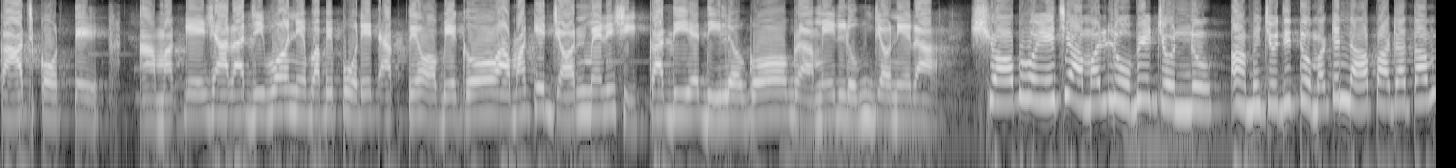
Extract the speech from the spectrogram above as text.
কাজ করতে। আমাকে সারা জীবন এভাবে পড়ে থাকতে হবে গো। আমাকে জন্মের শিক্ষা দিয়ে দিল গো গ্রামের লোকজনেরা। সব হয়েছে আমার লোভের জন্য। আমি যদি তোমাকে না পাঠাতাম,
